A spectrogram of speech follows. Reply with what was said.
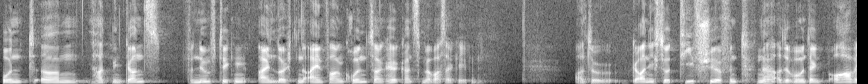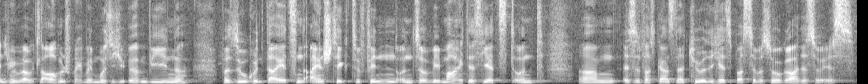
und ähm, hat einen ganz vernünftigen, einleuchtenden, einfachen Grund, sagt, hey, kannst du mir Wasser geben? Also gar nicht so tiefschürfend, ne? also wo man denkt, oh, wenn ich dem Glauben spreche, muss ich irgendwie ne, versuchen, da jetzt einen Einstieg zu finden und so, wie mache ich das jetzt? Und ähm, es ist was ganz Natürliches, was sowieso gerade so ist.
